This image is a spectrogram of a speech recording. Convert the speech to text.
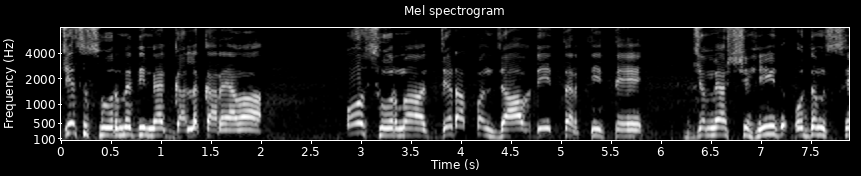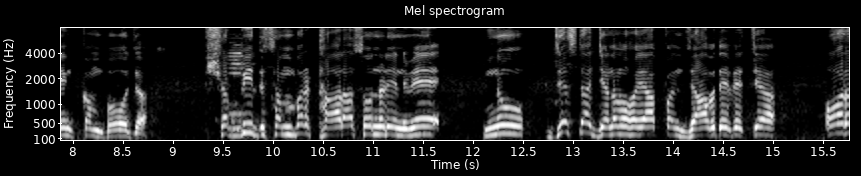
ਜਿਸ ਸੂਰਮੇ ਦੀ ਮੈਂ ਗੱਲ ਕਰ ਰਿਹਾ ਵਾਂ, ਉਹ ਸੂਰਮਾ ਜਿਹੜਾ ਪੰਜਾਬ ਦੀ ਧਰਤੀ ਤੇ ਜੰਮਿਆ ਸ਼ਹੀਦ ਉਦਮ ਸਿੰਘ ਕੰਬੋਜ 26 ਦਸੰਬਰ 1899 ਨੂੰ ਜਿਸ ਦਾ ਜਨਮ ਹੋਇਆ ਪੰਜਾਬ ਦੇ ਵਿੱਚ ਔਰ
